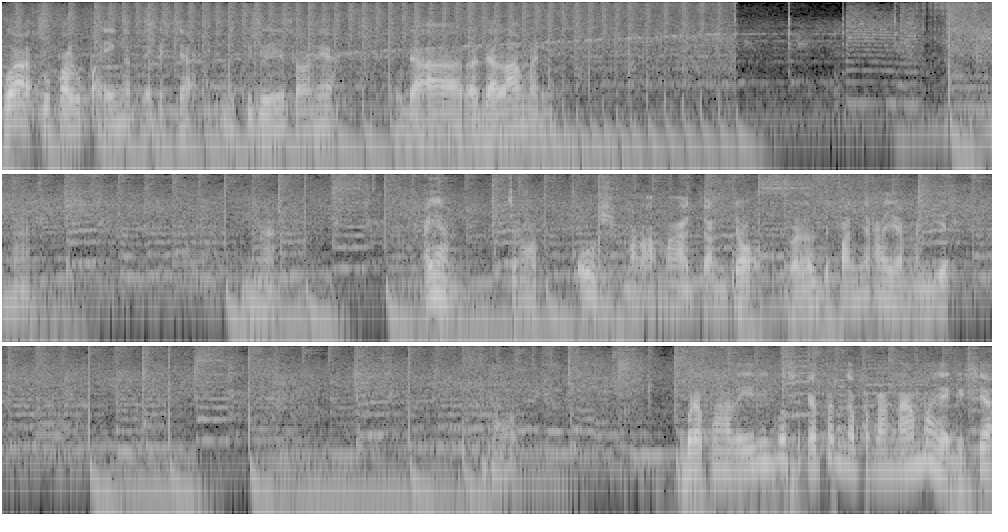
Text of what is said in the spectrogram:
gua lupa-lupa inget nih guys ya. Ini videonya soalnya udah rada lama nih. Nah. Nah. Ayam cerot. Uh malah macan cok. Padahal depannya ayam anjir berapa hari ini gue skater nggak pernah nambah ya guys ya.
